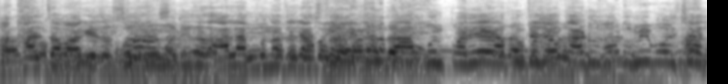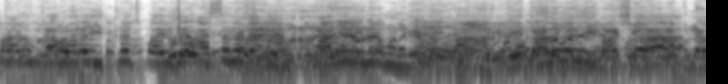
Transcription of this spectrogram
हा खालचा भाग आहे जर सर्वे मध्ये जर आला कोणाचा जास्त तर आपण पर्याय आपण त्याच्यावर काढू जर तुम्ही बोलशाल का मला इथलंच पाहिजे असं नका करू. माझं एवढे म्हणणं आहे. भाषा आपल्या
